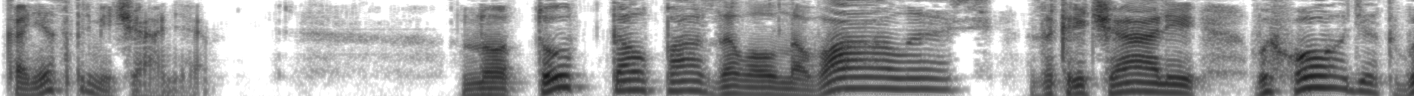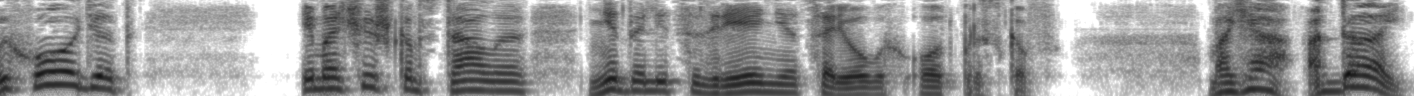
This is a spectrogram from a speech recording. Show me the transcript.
Конец примечания. Но тут толпа заволновалась, закричали «Выходят! Выходят!» И мальчишкам стало не до лицезрения царевых отпрысков. «Моя, отдай!»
